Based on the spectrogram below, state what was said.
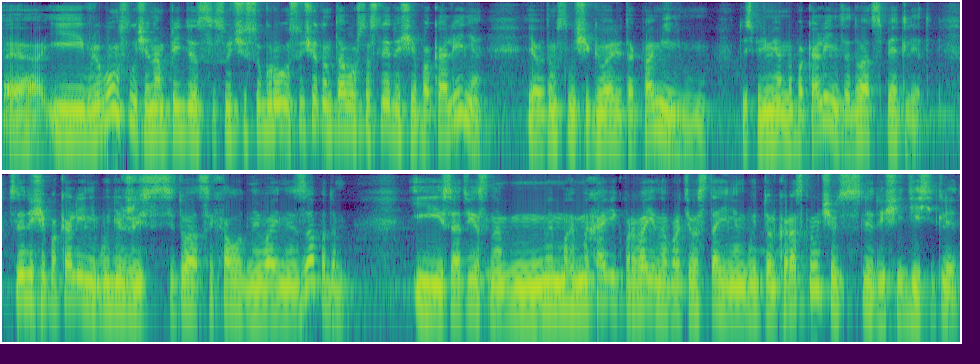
Э, и в любом случае нам придется, с учетом того, что следующее поколение, я в этом случае говорю так по минимуму, то есть примерно поколение это 25 лет. Следующее поколение будет жить в ситуации холодной войны с Западом, и, соответственно, маховик военного противостояния будет только раскручиваться в следующие 10 лет.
